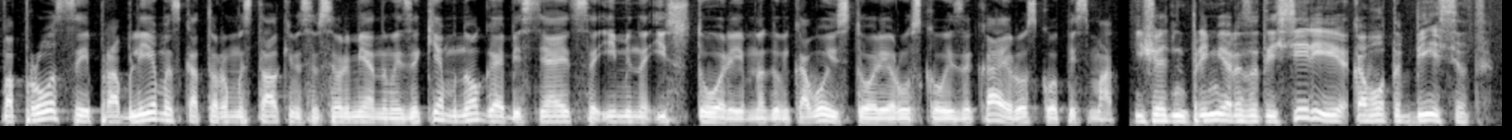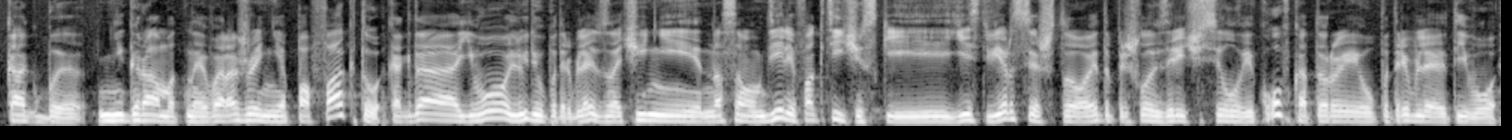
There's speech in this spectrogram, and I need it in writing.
вопросы и проблемы, с которыми мы сталкиваемся в современном языке, многое объясняется именно историей, многовековой историей русского языка и русского письма. Еще один пример из этой серии. Кого-то бесит как бы неграмотное выражение по факту, когда его люди употребляют в значении на самом деле фактически. И есть версия, что это пришло из речи силовиков, которые употребляют его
